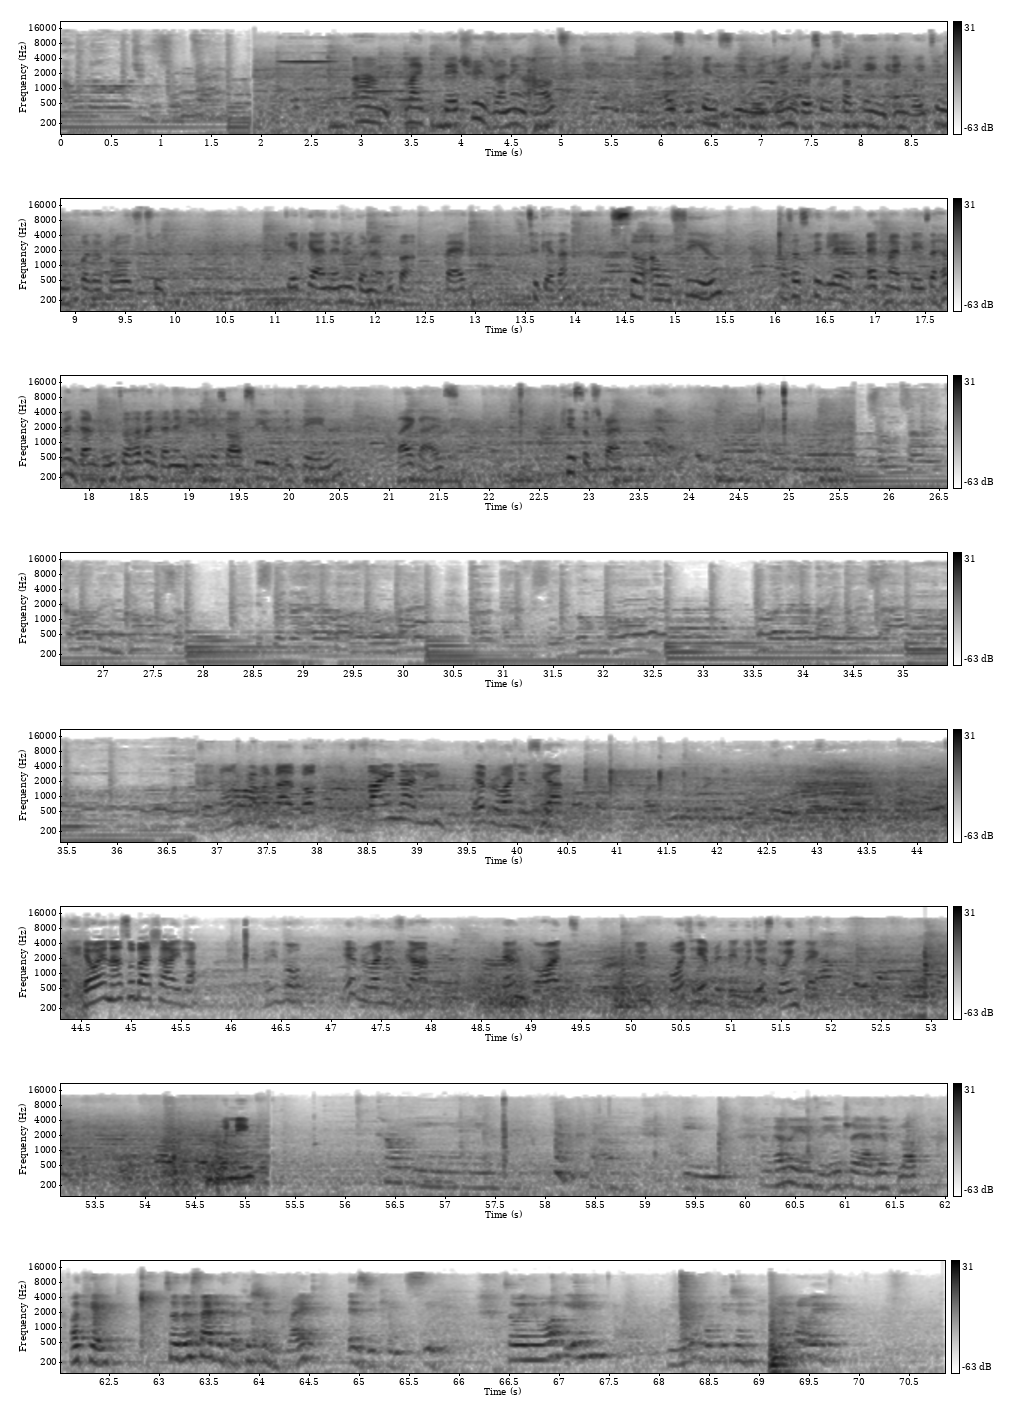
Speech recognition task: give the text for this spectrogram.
I wanna hold you so tight. Um, my battery is running out. As you can see, we're doing grocery shopping and waiting for the girls to get here, and then we're gonna Uber back together. So I will see you. At my place. I haven't done room, so I haven't done an intro, so I'll see you then. Bye, guys. Please subscribe. Finally, everyone is closer. It's been a hell of a ride, but every single moment you were there by my side. on my vlog. Finally, everyone is here. Yeah, Shaila? Ayibo, Everyone is here. Thank God. We've bought everything. We're just going back. Winning. Come in. I'm gonna the intro ya le vlog. Okay, so this side is the kitchen, right? As you can see. So when you walk in, beautiful kitchen, microwave,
